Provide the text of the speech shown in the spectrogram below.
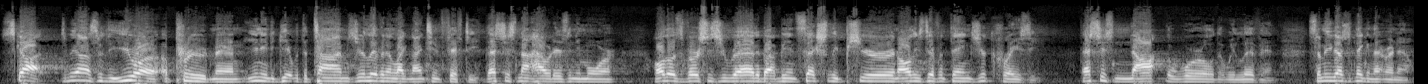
Scott, to be honest with you, you are a prude, man. You need to get with the times. You're living in like 1950. That's just not how it is anymore. All those verses you read about being sexually pure and all these different things, you're crazy. That's just not the world that we live in. Some of you guys are thinking that right now.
